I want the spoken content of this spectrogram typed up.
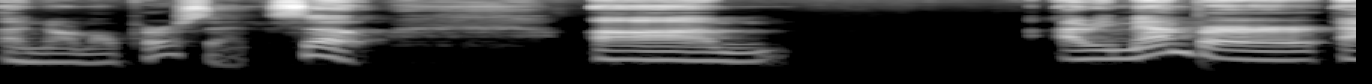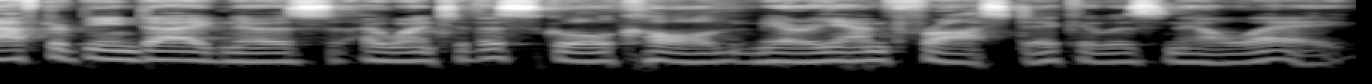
a normal person. So, um, I remember after being diagnosed, I went to this school called Marianne Frostig. It was in LA.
